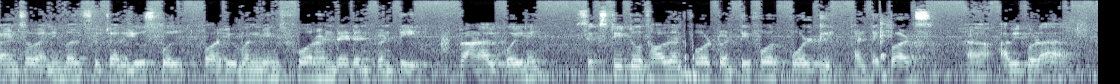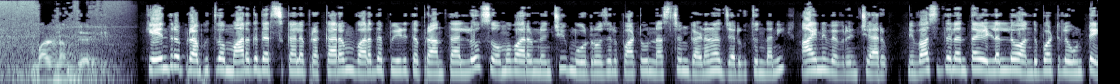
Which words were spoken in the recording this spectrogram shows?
kinds of animals which are useful for human beings four hundred and twenty ప్రాణాలు పోయినాయి. Sixty two thousand four twenty four poultry అంటే బర్డ్స్ అవి కూడా మరణం జరిగింది. కేంద్ర ప్రభుత్వ మార్గదర్శకాల ప్రకారం వరద పీడిత ప్రాంతాల్లో సోమవారం నుంచి మూడు రోజుల పాటు నష్టం గణన జరుగుతుందని ఆయన వివరించారు. నివాసితులంతా ఇళ్ళల్లో అందుబాటులో ఉంటే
